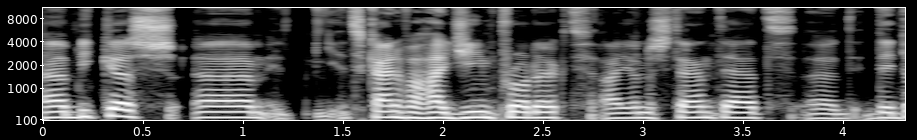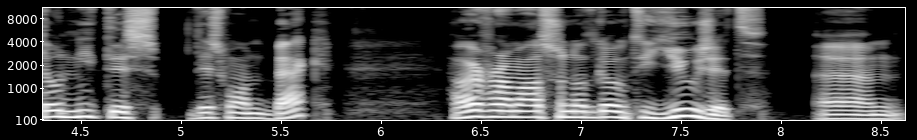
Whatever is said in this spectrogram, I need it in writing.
Uh, because um, it, it's kind of a hygiene product. I understand that uh, they don't need this this one back. However, I'm also not going to use it. Um,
